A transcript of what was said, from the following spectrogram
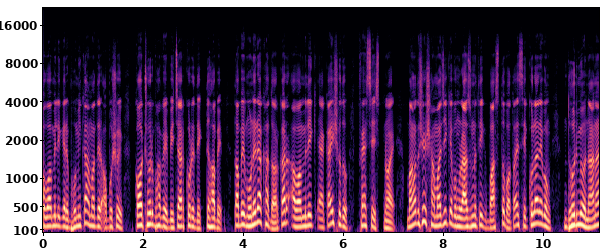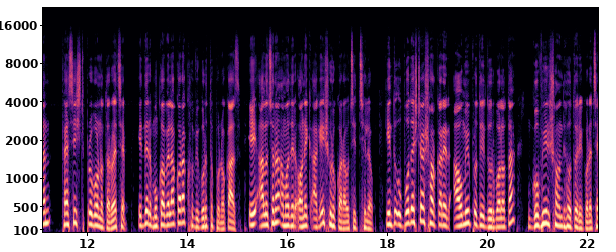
আওয়ামী লীগের ভূমিকা আমাদের অবশ্যই কঠোরভাবে বিচার করে দেখতে হবে। তবে মনে রাখা দরকার, আওয়ামী লীগ একাই শুধু ফ্যাসিস্ট নয়, বাংলাদেশের সামাজিক এবং রাজনৈতিক বাস্তবতায় সেকুলার এবং ধর্মীয় নানান ফ্যাসিস্ট প্রবণতা রয়েছে। এদের মোকাবেলা করা খুবই গুরুত্বপূর্ণ কাজ। এই আলোচনা আমাদের অনেক আগেই শুরু করা উচিত ছিল। কিন্তু উপদেষ্টা সরকারের আওয়ামী প্রতি দুর্বলতা গভীর সন্দেহ তৈরি করেছে।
